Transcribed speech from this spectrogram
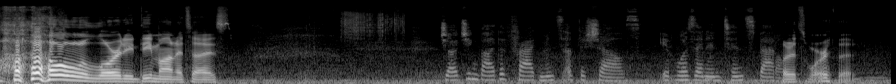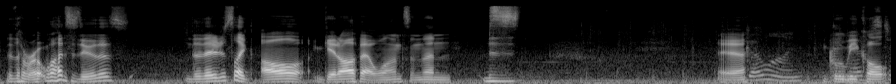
Oh lordy, demonetized. Judging by the fragments of the shells, it was an intense battle. But it's worth it. Did the robots do this? Did they just like all get off at once and then bzz? Yeah. Go on. Booby cult.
